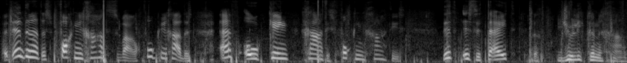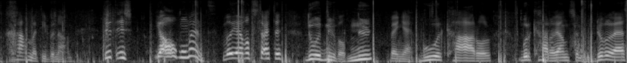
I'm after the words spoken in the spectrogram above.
Het internet is fucking gratis, waar fucking gratis. F-O-king gratis, fucking gratis. Dit is de tijd dat jullie kunnen gaan. Ga met die banaan. Dit is jouw moment. Wil jij wat starten? Doe het nu. Want nu ben jij boer Karel, boer Karel Jansen dubbel S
